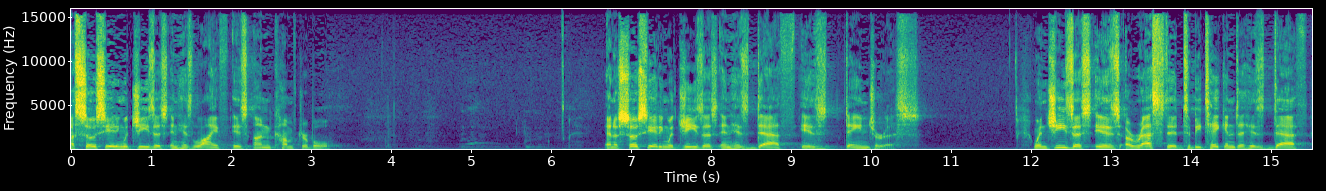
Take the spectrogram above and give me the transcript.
Associating with Jesus in his life is uncomfortable. And associating with Jesus in his death is dangerous. When Jesus is arrested to be taken to his death,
